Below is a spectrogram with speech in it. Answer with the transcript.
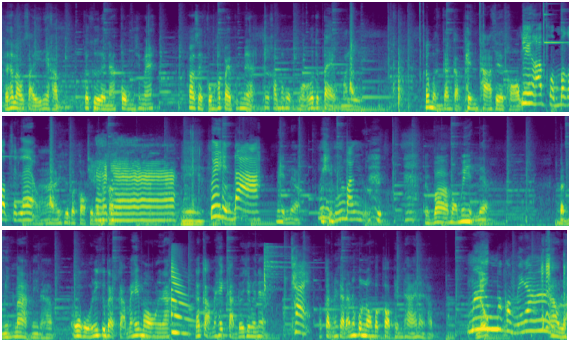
แต่ถ้าเราใส่เนี่ยครับ ก็คืออะไรนะกรงใช่ไหม ถ้าเราใส่กรงเข้าไปปุ๊บเนี่ยถ้าเขาพองกหัวเขาก็จะแตกออกมาเลย ก็เหมือนกันกับเพนทาเซทอปนี่ครับผมประกอบเสร็จแล้วอ่านี่คือประกอบเสร็จแล้วนะครับนี่ไม่เห็นตาไม่เห็นเลยเหรอไม่เห็นบังอยู่แบบว่ามองไม่เห็นเลยอะแบบมิดมากนี่นะครับ โอ้โห นี่คือแบบกะไม่ให้มองเลยนะ แล้วกะไม่ให้กัดด้วยใช่ไหมเนี่ย ใช่เขากัดไม่กัดอันนั้นคุณลองประกอบเพนทายหน่อยครับ ไม่ประกอบไม่ได้อ้าวเหรอ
